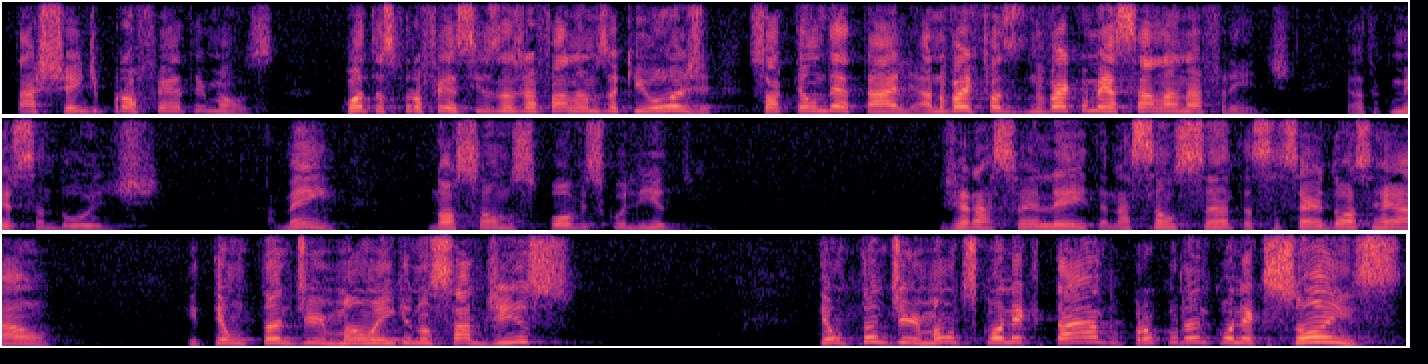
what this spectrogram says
Está cheio de profeta, irmãos. Quantas profecias nós já falamos aqui hoje? Só que tem um detalhe: ela não vai, fazer, não vai começar lá na frente, ela está começando hoje. Amém? Nós somos povo escolhido, geração eleita, nação santa, sacerdócio real. E tem um tanto de irmão aí que não sabe disso. Tem um tanto de irmão desconectado, procurando conexões.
